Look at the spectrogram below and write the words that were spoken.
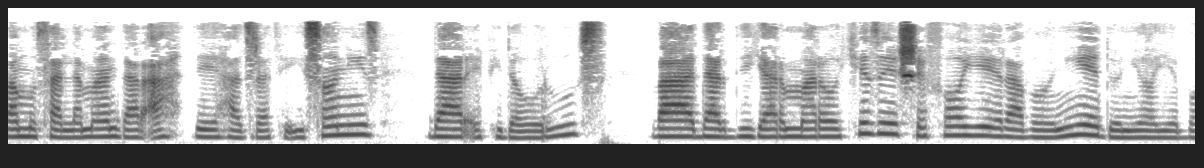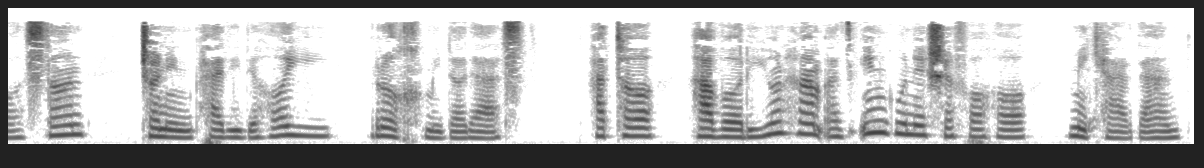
و مسلما در عهد حضرت عیسی نیز در اپیداوروس و در دیگر مراکز شفای روانی دنیای باستان چنین پدیده هایی رخ می‌داده است. حتی هواریون هم از این گونه شفاها می کردند.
